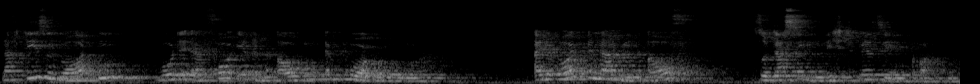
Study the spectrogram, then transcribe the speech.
Nach diesen Worten wurde er vor ihren Augen emporgehoben. Eine Wolke nahm ihn auf, sodass sie ihn nicht mehr sehen konnten.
